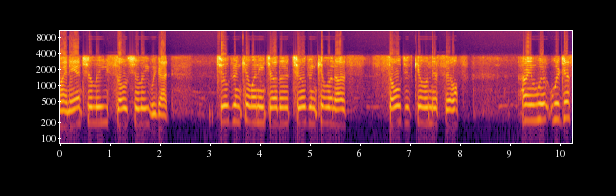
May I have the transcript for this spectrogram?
financially, socially. We got children killing each other, children killing us, soldiers killing themselves. I mean, we're we're just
